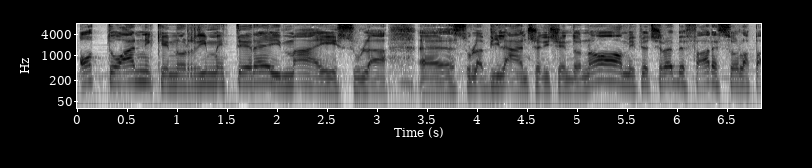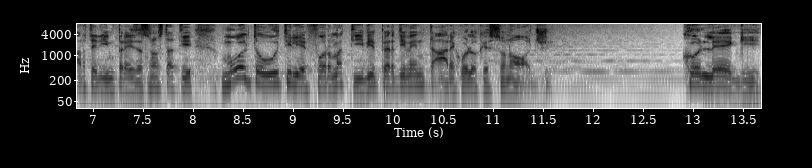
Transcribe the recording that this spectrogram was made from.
otto anni che non rimetterei mai sulla, eh, sulla bilancia dicendo no, mi piacerebbe piacerebbe fare solo la parte di impresa, sono stati molto utili e formativi per diventare quello che sono oggi. Colleghi,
